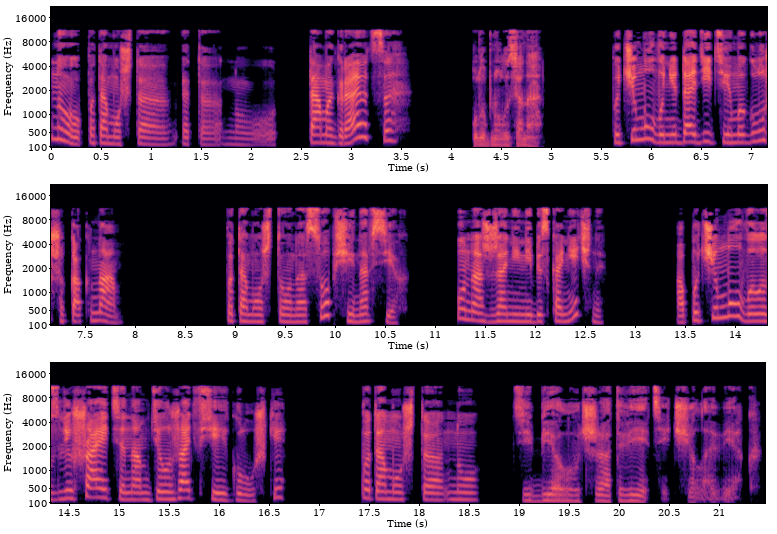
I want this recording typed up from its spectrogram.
«Ну, потому что это, ну, там играются», — улыбнулась она. «Почему вы не дадите им иглушек, как нам?» потому что у нас общий на всех. У нас же они не бесконечны. А почему вы разрешаете нам держать все иглушки? Потому что, ну... Тебе лучше ответить, человек.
